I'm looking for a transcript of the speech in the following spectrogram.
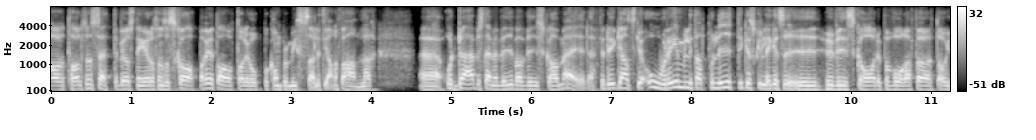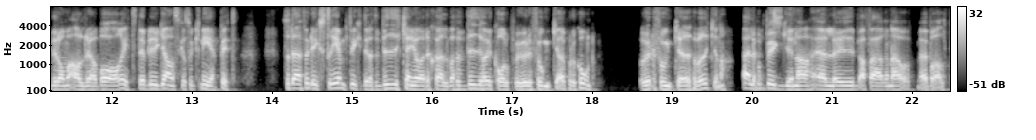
avtal. Sen sätter vi oss ner och sen så skapar vi ett avtal ihop och kompromissar lite grann och förhandlar. Eh, och där bestämmer vi vad vi ska ha med i det. För det är ganska orimligt att politiker skulle lägga sig i hur vi ska ha det på våra företag där de aldrig har varit. Det blir ganska så knepigt. Så därför är det extremt viktigt att vi kan göra det själva för vi har ju koll på hur det funkar i produktion och hur det funkar i fabrikerna. Eller på byggena eller i affärerna och överallt.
